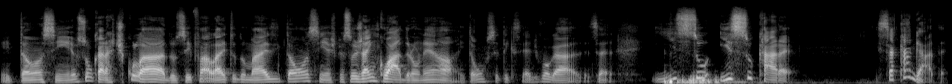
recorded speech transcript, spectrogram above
Então, assim, eu sou um cara articulado, sei falar e tudo mais, então, assim, as pessoas já enquadram, né? Ó, então você tem que ser advogado, etc. Isso, isso, cara, isso é cagada.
